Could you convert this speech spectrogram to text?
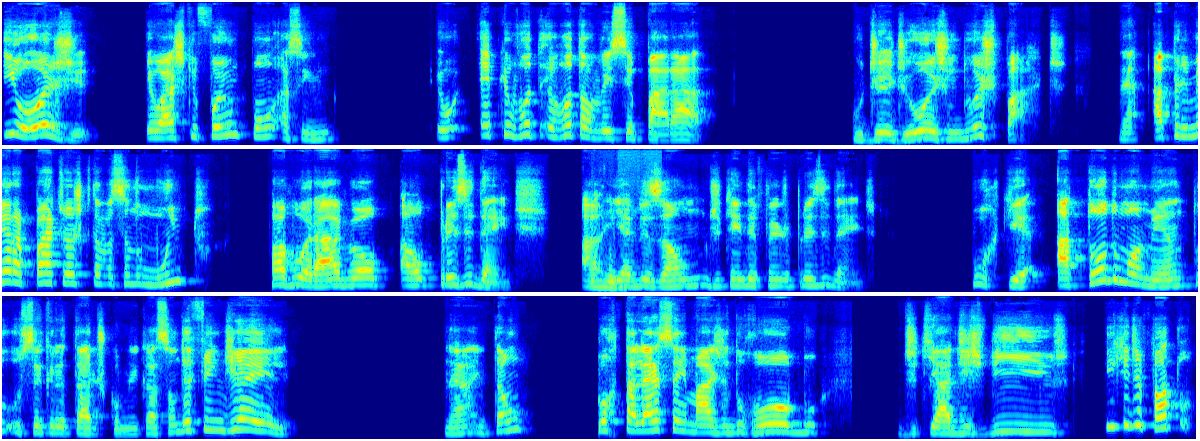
E hoje, eu acho que foi um ponto, assim, eu, é porque eu vou, eu vou talvez separar o dia de hoje em duas partes. Né? A primeira parte eu acho que estava sendo muito favorável ao, ao presidente a, uhum. e a visão de quem defende o presidente. Porque a todo momento o secretário de comunicação defendia ele. Né? Então, fortalece a imagem do roubo, de que há desvios, e que de fato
